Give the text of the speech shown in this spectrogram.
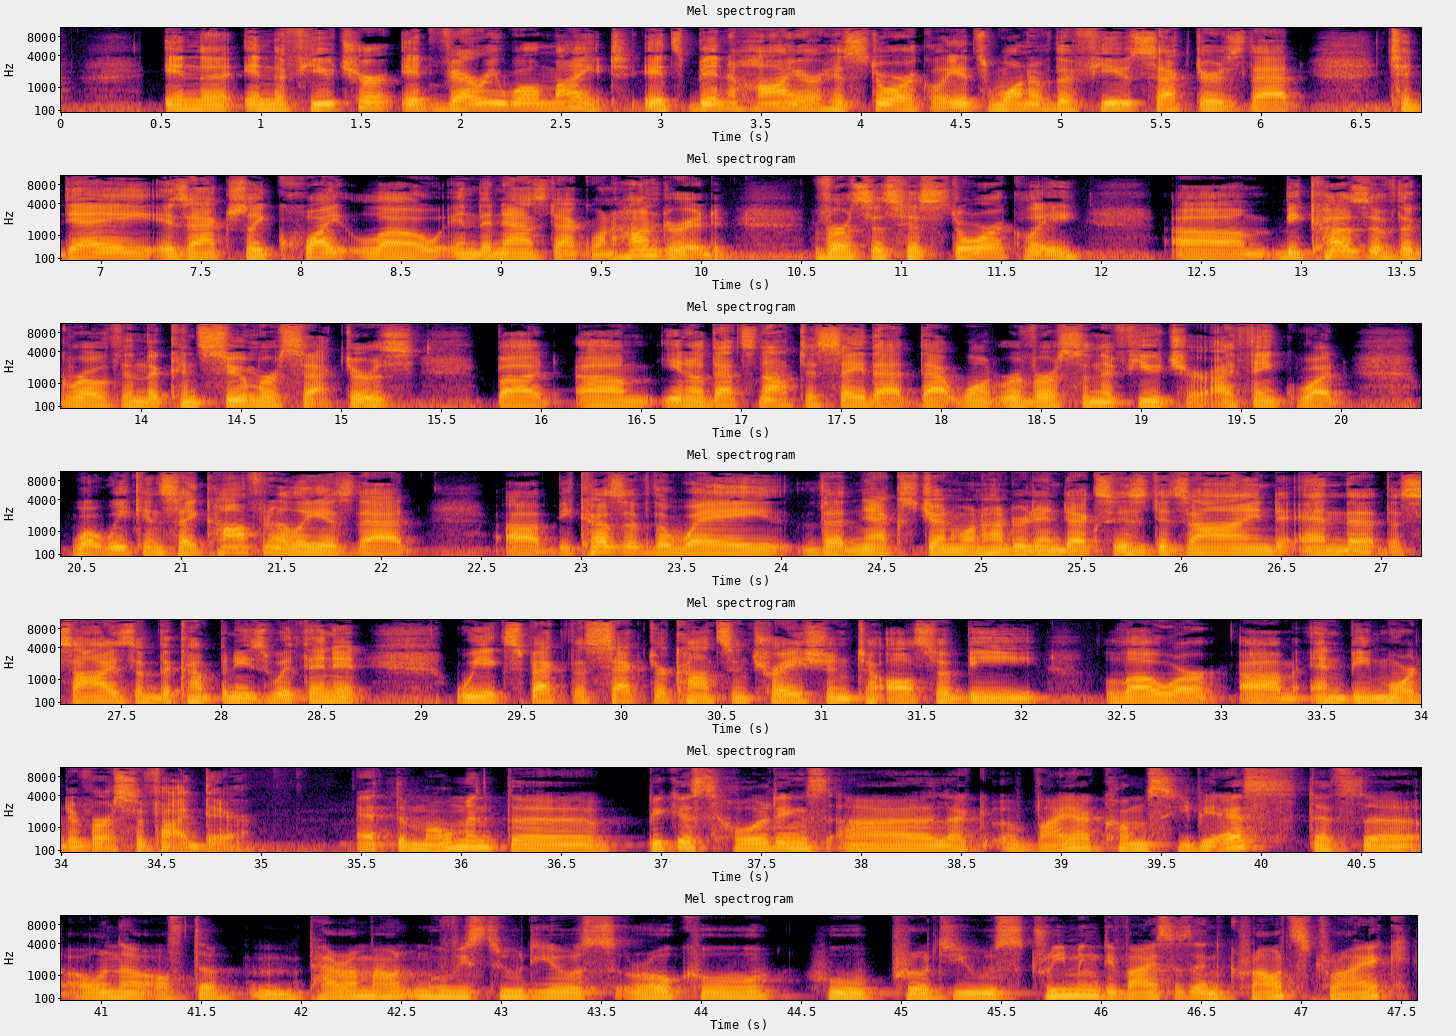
In the in the future it very well might. It's been higher historically. It's one of the few sectors that today is actually quite low in the nasdaq 100 versus historically um, because of the growth in the consumer sectors. But um, you know that's not to say that that won't reverse in the future. I think what what we can say confidently is that uh, because of the way the next Gen 100 index is designed and the, the size of the companies within it, we expect the sector concentration to also be lower um, and be more diversified there. At the moment, the biggest holdings are like Viacom CBS, that's the owner of the mm, Paramount movie studios, Roku, who produce streaming devices, and CrowdStrike,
